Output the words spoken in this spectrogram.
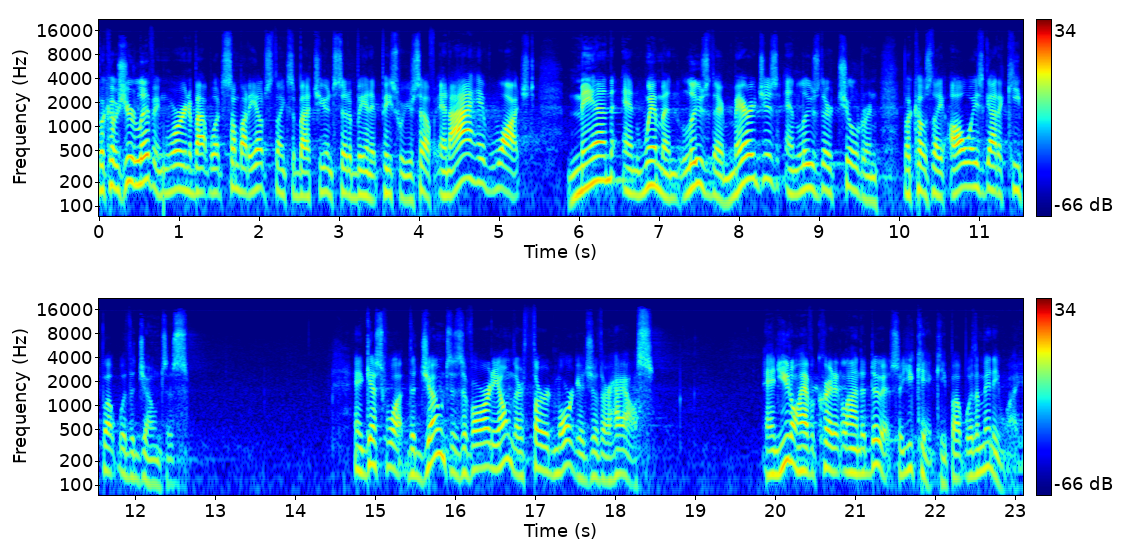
Because you're living worrying about what somebody else thinks about you instead of being at peace with yourself. And I have watched men and women lose their marriages and lose their children because they always got to keep up with the Joneses. And guess what? The Joneses have already owned their third mortgage of their house. And you don't have a credit line to do it, so you can't keep up with them anyway.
